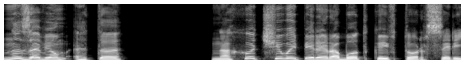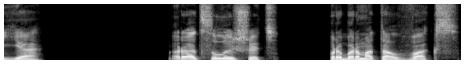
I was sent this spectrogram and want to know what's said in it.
Назовем это находчивой переработкой вторсырья». «Рад слышать», — пробормотал Вакс.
